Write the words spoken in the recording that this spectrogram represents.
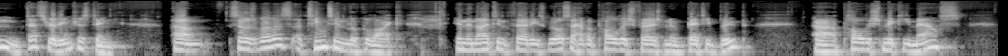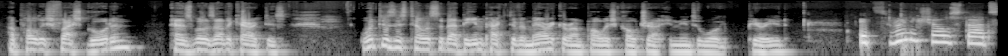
Mm, that's really interesting. Um, so, as well as a Tintin look-alike, in the 1930s, we also have a Polish version of Betty Boop, uh, a Polish Mickey Mouse, a Polish Flash Gordon, as well as other characters. What does this tell us about the impact of America on Polish culture in the interwar period? It really shows that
